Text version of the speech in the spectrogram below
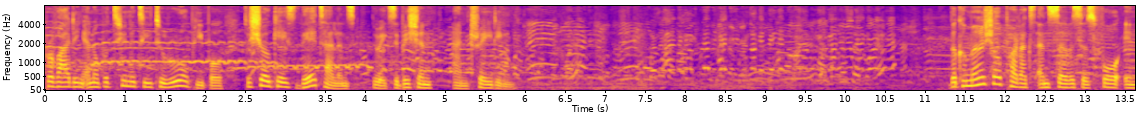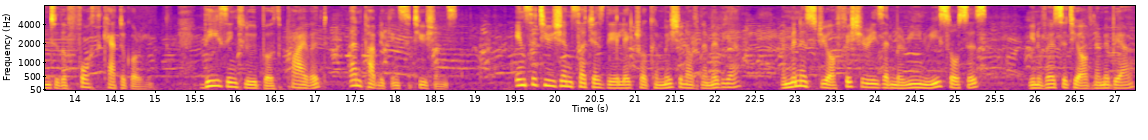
providing an opportunity to rural people to showcase their talents through exhibition and trading. The commercial products and services fall into the fourth category. These include both private and public institutions. Institutions such as the Electoral Commission of Namibia, the Ministry of Fisheries and Marine Resources, University of Namibia,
